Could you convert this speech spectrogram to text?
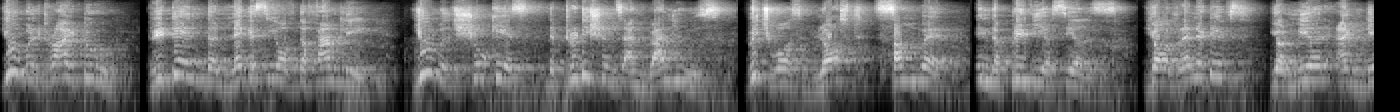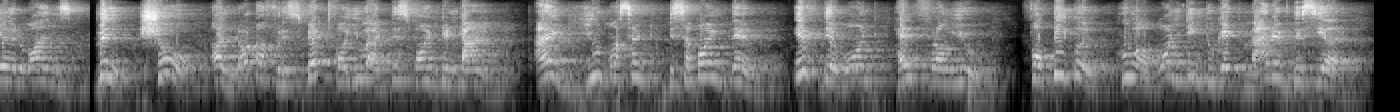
You will try to retain the legacy of the family. You will showcase the traditions and values which was lost somewhere in the previous years. Your relatives, your near and dear ones will show a lot of respect for you at this point in time. And you mustn't disappoint them if they want help from you. For people who are wanting to get married this year,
